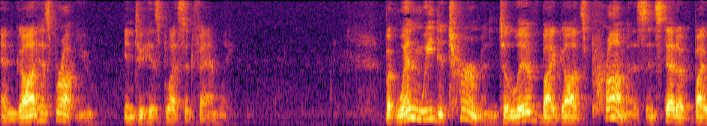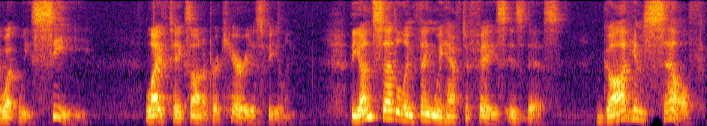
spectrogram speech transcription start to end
And God has brought you into his blessed family. But when we determine to live by God's promise instead of by what we see, life takes on a precarious feeling. The unsettling thing we have to face is this God Himself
